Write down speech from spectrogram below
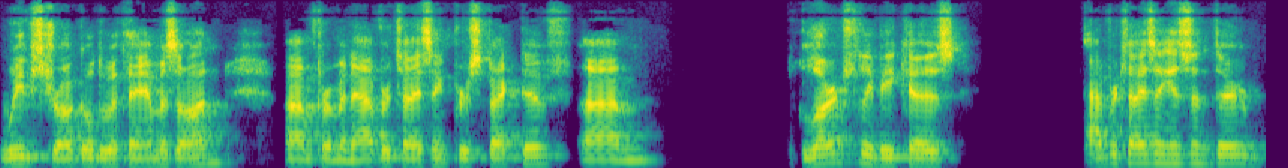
we've struggled with Amazon um, from an advertising perspective. Um, largely because advertising isn't their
